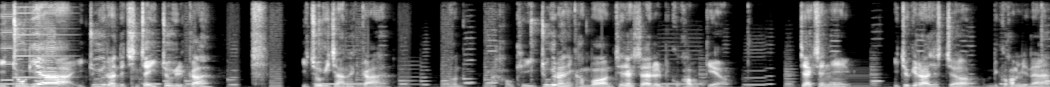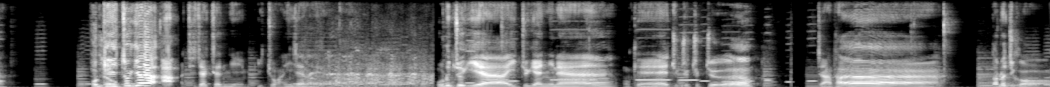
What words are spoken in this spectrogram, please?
이쪽이야. 이쪽이라는데 진짜 이쪽일까? 이쪽이지 않을까? 어, 아, 오케이. 이쪽이라니까 한번 제작자를 믿고 가볼게요. 제작자님 이쪽이라 하셨죠? 믿고 갑니다. 오케이 이쪽이야! 아 제작자님 이쪽 아니잖아요. 오른쪽이야. 이쪽이 아니나. 오케이. 쭉쭉쭉쭉. 점프 떨어지고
